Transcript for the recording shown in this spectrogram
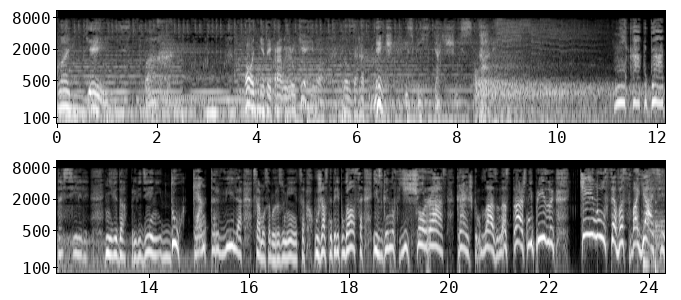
злодействах. Поднятой правой руке его был зажат меч из блестящей стали. Никогда доселе, не видав привидений, дух Кентервилля, само собой разумеется, ужасно перепугался и, взглянув еще раз краешком глаза на страшный призрак, кинулся во свояси.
